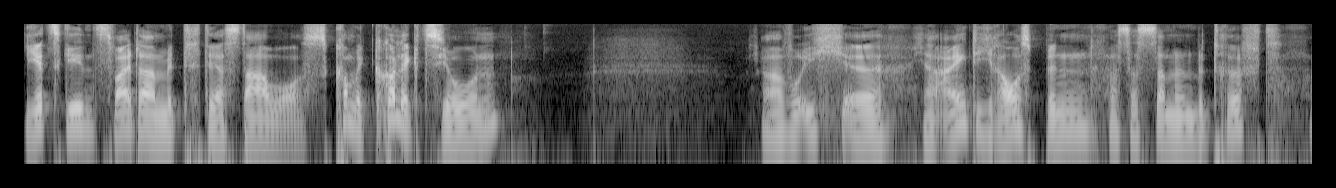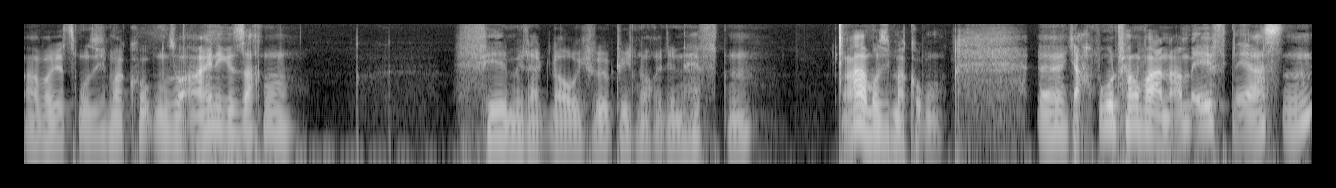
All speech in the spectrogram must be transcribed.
Jetzt geht's weiter mit der Star Wars Comic Kollektion. Da, wo ich äh, ja eigentlich raus bin, was das Sammeln betrifft. Aber jetzt muss ich mal gucken. So einige Sachen fehlen mir da, glaube ich, wirklich noch in den Heften. Ah, muss ich mal gucken. Äh, ja, womit fangen wir an? Am 11.01.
